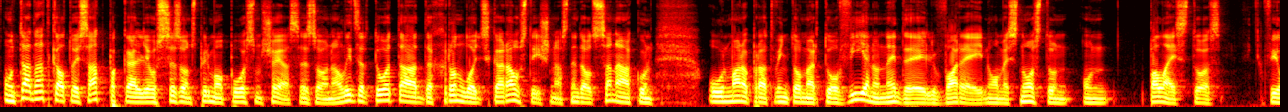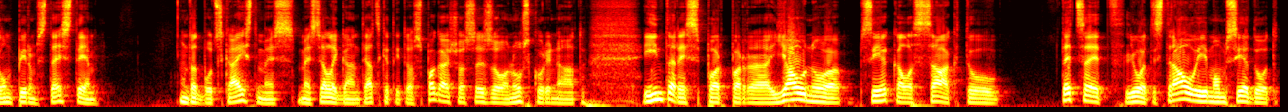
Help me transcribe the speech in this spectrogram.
Un tad atkal tu esi atpakaļ uz sezonas pirmo posmu šajā sezonā. Līdz ar to tāda chronoloģiskā raustīšanās nedaudz sanāk, un, un manuprāt, viņi tomēr to vienu nedēļu varēja nomest nost un, un palaist tos filmu pirms testiem. Un tad būtu skaisti, mēs, mēs eleganti atskatītos pagājušo sezonu, uzkurinātu interesi par, par jauno siekalas, sāktu tecēt ļoti strauji, mums iedotu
